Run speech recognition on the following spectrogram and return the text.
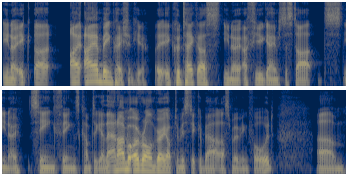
you know, it, uh, I, I am being patient here. It could take us, you know, a few games to start, you know, seeing things come together. And I'm overall, I'm very optimistic about us moving forward. Um,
